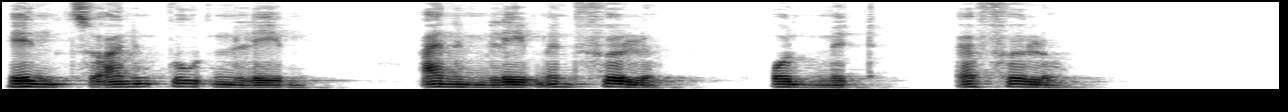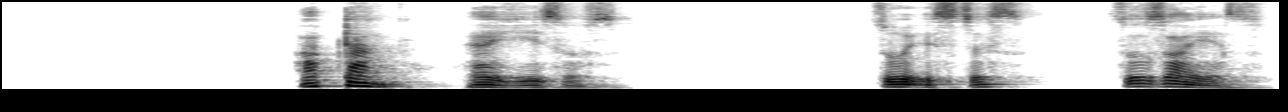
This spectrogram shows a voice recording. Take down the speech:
hin zu einem guten Leben, einem Leben in Fülle und mit Erfüllung. Hab Dank, Herr Jesus. So ist es, so sei es.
